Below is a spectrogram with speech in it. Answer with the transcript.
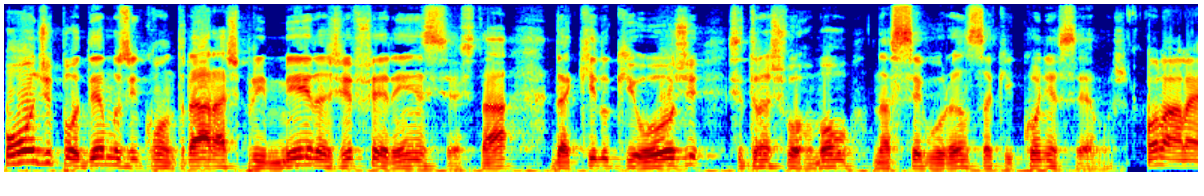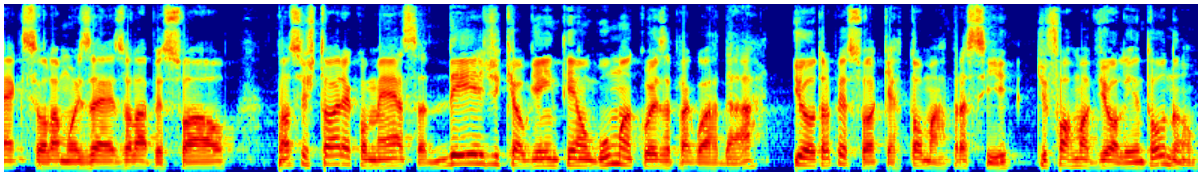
onde podemos encontrar as primeiras referências, tá, daquilo que hoje se transformou na segurança que conhecemos? Olá, Alex. Olá, Moisés. Olá, pessoal. Nossa história começa desde que alguém tem alguma coisa para guardar e outra pessoa quer tomar para si, de forma violenta ou não.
